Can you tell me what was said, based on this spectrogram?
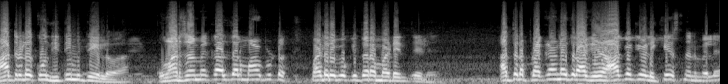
ಮಾತಾಡಕ್ಕೆ ಒಂದು ಇತಿಮಿತಿ ಇಲ್ವಾ? ಕುಮಾರಸ್ವಾಮಿ ಕಾಲದಲ್ಲಿ ಮಾಡ್ಬಿಟ್ಟು ಮಾಡಿರ್ಬೇಕು ಈ ತರ ಮಾಡಿ ಅಂತೇಳಿ. ಥರ ಪ್ರಕರಣ ಇದ್ರೆ ಹಾಕಕ್ಕೆ ಹೇಳಿ ಕೇಸ್ ನನ್ನ ಮೇಲೆ?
